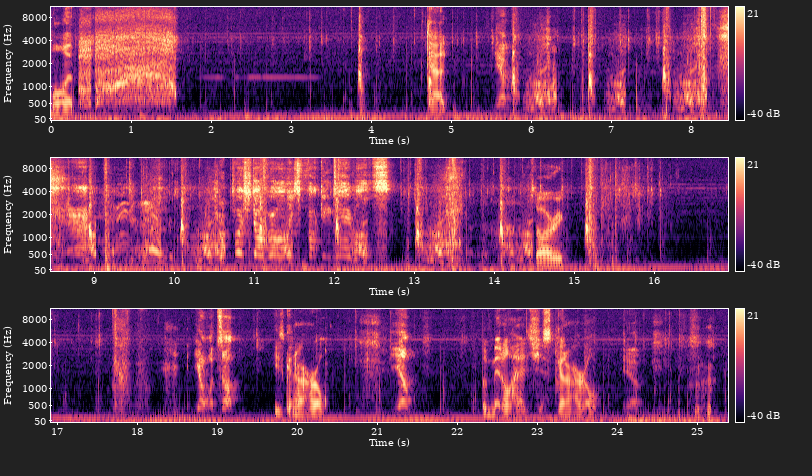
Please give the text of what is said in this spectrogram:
What? That? Yep. Ugh. You pushed over all these fucking tables! Sorry. Yo, what's up? He's gonna hurl. Yep. The middle head's just gonna hurl. Yep.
